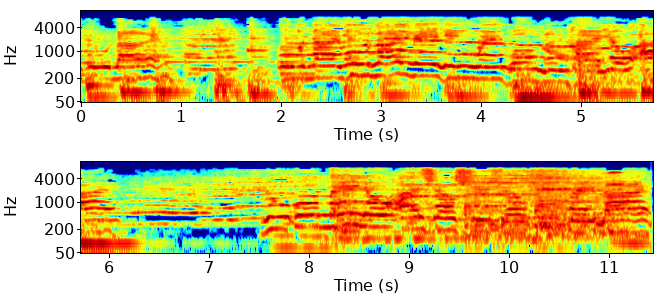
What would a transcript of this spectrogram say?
无奈。无奈无奈，也因为我们还有爱。如果没有爱，消失就不回来。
